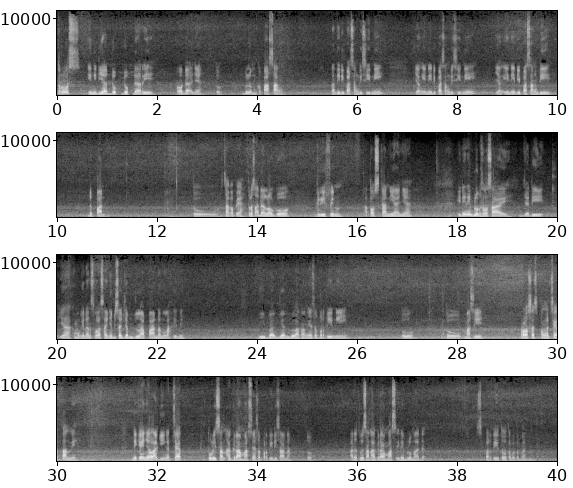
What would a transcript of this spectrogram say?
Terus ini dia dop-dop dari rodanya tuh, belum kepasang nanti dipasang di sini, yang ini dipasang di sini, yang ini dipasang di depan. Tuh, cakep ya. Terus ada logo Griffin atau Scania-nya. Ini nih belum selesai. Jadi ya kemungkinan selesainya bisa jam 8-an lah ini. Di bagian belakangnya seperti ini. Tuh. Tuh, masih proses pengecetan nih. Ini kayaknya lagi ngecat tulisan agramasnya seperti di sana. Tuh ada tulisan agramas ini belum ada. Seperti itu teman-teman.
